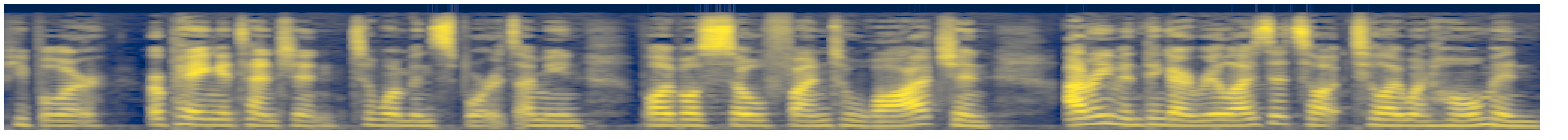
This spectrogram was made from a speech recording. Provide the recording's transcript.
people are, are paying attention to women's sports. I mean, volleyball is so fun to watch, and I don't even think I realized it till, I went home and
